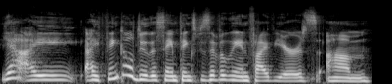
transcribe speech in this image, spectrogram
yeah, I, I think I'll do the same thing specifically in five years. Um,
